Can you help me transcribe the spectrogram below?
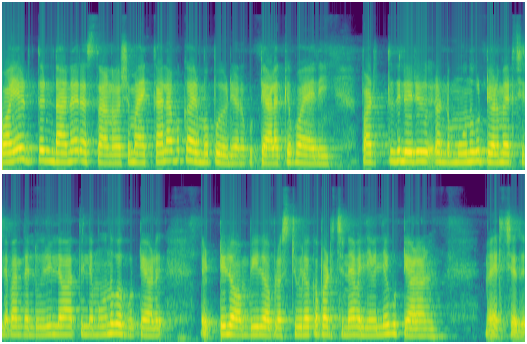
പോയ എടുത്തുണ്ടാണ് രസമാണ് പക്ഷെ മഴക്കാലമൊക്കെ വരുമ്പോൾ പേടിയാണ് കുട്ടികളൊക്കെ പോയാലേ. ഇതിൽ അടുത്തതിലൊരു രണ്ട് മൂന്ന് കുട്ടികൾ മരിച്ചില്ല. പന്തല്ലൂരില്ല ഭാഗത്തില്ല. മൂന്ന് പെൺകുട്ടികൾ എട്ടിലോ ഒമ്പതിലോ പ്ലസ് ടുവിലൊക്കെ പഠിച്ചിട്ടുണ്ടെങ്കിൽ വലിയ വലിയ കുട്ടികളാണ് മരിച്ചത്.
